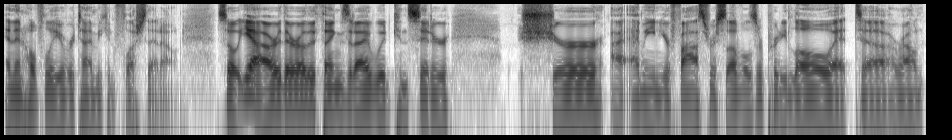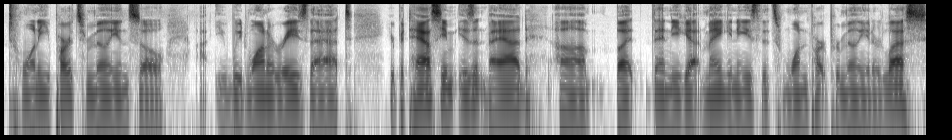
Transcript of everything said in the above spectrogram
and then hopefully over time you can flush that out. So, yeah, are there other things that I would consider? Sure. I, I mean, your phosphorus levels are pretty low at uh, around 20 parts per million, so uh, we'd want to raise that. Your potassium isn't bad. Um, but then you got manganese that's one part per million or less.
